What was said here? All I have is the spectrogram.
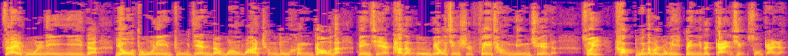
在乎利益的、有独立主见的、文化程度很高的，并且他的目标性是非常明确的。所以他不那么容易被你的感性所感染，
